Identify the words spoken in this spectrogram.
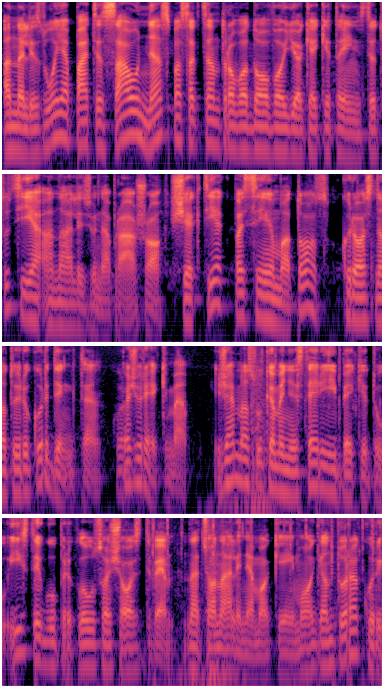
analizuoja patys sau, nes pasak centro vadovo jokia kita institucija analizių neprašo. Šiek tiek pasiima tos, kurios neturi kur dingti. Pažiūrėkime. Žemės ūkio ministerijai be kitų įstaigų priklauso šios dvi - nacionalinė mokėjimo agentūra, kuri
